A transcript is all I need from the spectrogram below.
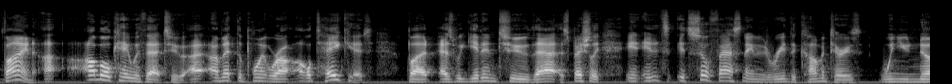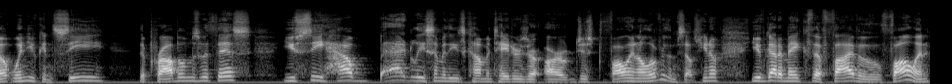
fine. I, am okay with that too. I, am at the point where I'll, I'll, take it. But as we get into that, especially, and it's it's so fascinating to read the commentaries when you know when you can see the problems with this, you see how badly some of these commentators are, are just falling all over themselves. You know, you've got to make the five of fallen,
